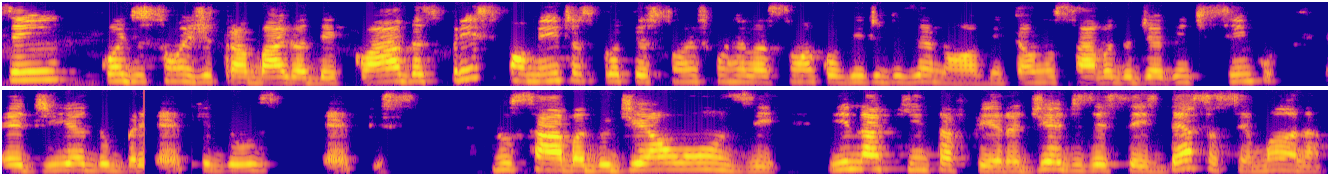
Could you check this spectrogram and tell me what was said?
sem condições de trabalho adequadas, principalmente as proteções com relação à Covid-19. Então, no sábado, dia 25, é dia do break dos EPs. No sábado, dia 11, e na quinta-feira, dia 16 dessa semana,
